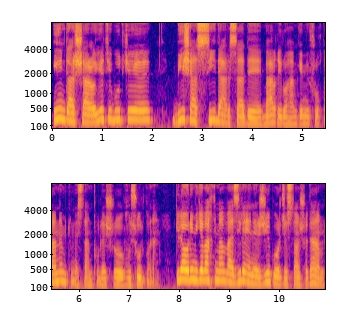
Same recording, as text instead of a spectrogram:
این در شرایطی بود که بیش از سی درصد برقی رو هم که میفروختن نمی‌تونستن پولش رو وصول کنن. گیلاوری میگه وقتی من وزیر انرژی گرجستان شدم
